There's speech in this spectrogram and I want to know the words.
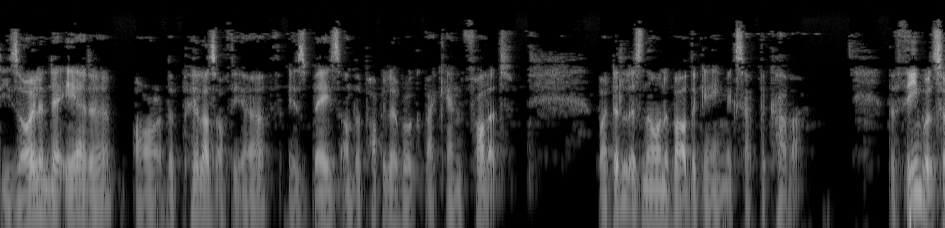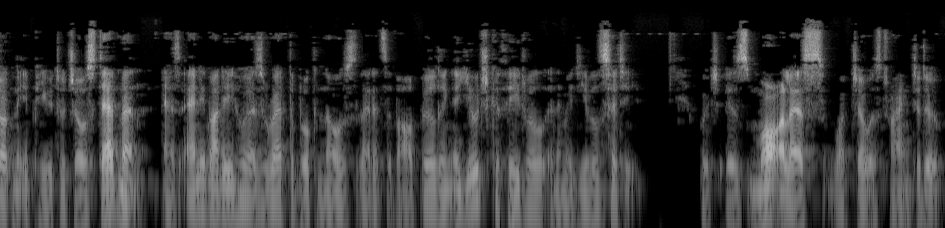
Die Säulen der Erde, or The Pillars of the Earth, is based on the popular book by Ken Follett, but little is known about the game except the cover. The theme will certainly appeal to Joe Steadman, as anybody who has read the book knows that it's about building a huge cathedral in a medieval city, which is more or less what Joe is trying to do.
